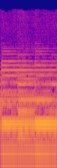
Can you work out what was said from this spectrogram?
Música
